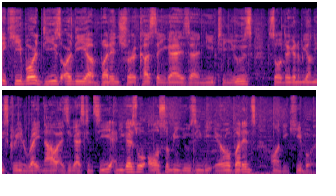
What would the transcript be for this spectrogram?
The keyboard these are the uh, button shortcuts that you guys uh, need to use. So they're going to be on the screen right now as you guys can see and you guys will also be using the arrow buttons on the keyboard.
